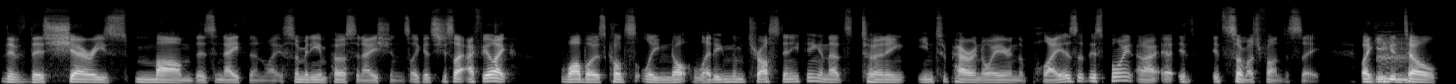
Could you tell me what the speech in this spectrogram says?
there's, there's Sherry's mom. There's Nathan. Like so many impersonations. Like it's just like I feel like Wildbow's constantly not letting them trust anything, and that's turning into paranoia in the players at this point. And I, it's it's so much fun to see. Like you can Mm. tell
